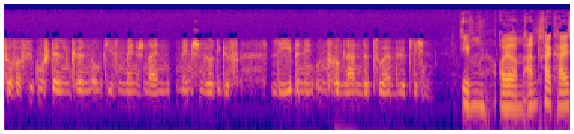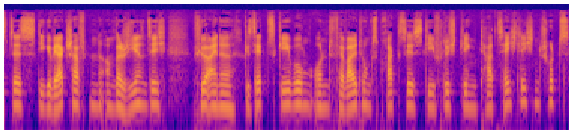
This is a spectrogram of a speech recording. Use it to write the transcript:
zur Verfügung stellen können, um diesen Menschen ein menschenwürdiges Leben in unserem Lande zu ermöglichen. In euren Antrag heißt es, die Gewerkschaften engagieren sich für eine Gesetzgebung und Verwaltungspraxis, die Flüchtlingen tatsächlichen Schutz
